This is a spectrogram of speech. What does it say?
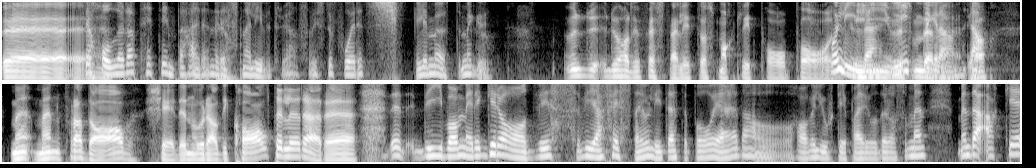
Eh, Det holder deg tett inntil Herren resten av livet, tror jeg. Altså, hvis du får et skikkelig møte med Gud. Men du, du hadde jo festa litt og smakt litt på, på, På livet, livet som grann, ja. Men, men fra da av, skjer det noe radikalt, eller er det De, de var mer gradvis Vi har festa jo litt etterpå, og jeg, da, og har vel gjort det i perioder også. Men, men det, er ikke,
